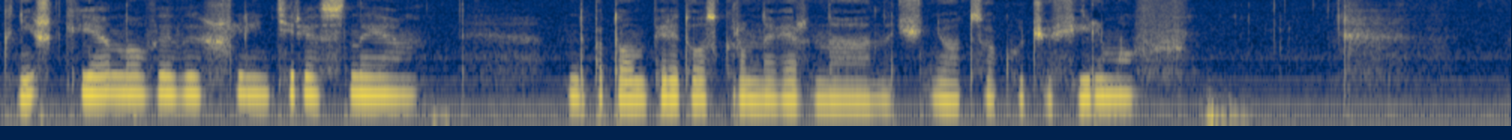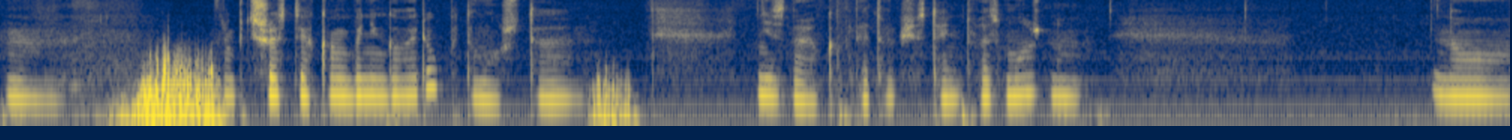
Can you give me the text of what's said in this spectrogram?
книжки новые вышли, интересные. Да потом перед Оскаром, наверное, начнется куча фильмов. О путешествиях как бы не говорю, потому что не знаю, когда это вообще станет возможным. Но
